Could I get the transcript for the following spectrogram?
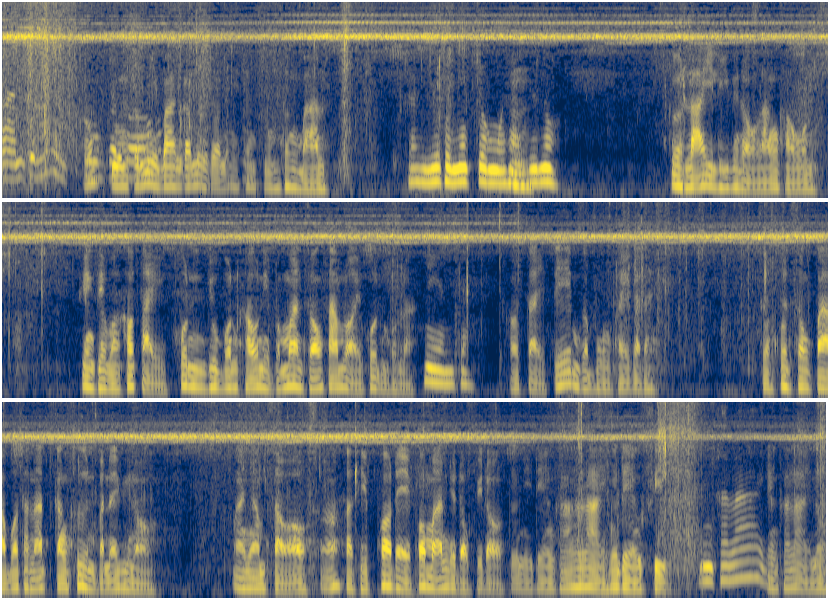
บ้านก็มีเอาจุ่มก็มีบานก็มีตัวนี้ทั้งจุ่มทั้งบานแล้วอยู่คนยังจงไว้ให้อยู่เนาะเกิดหลายอีหลีพี่น้องหลังเขานี่เพียงแต่ว่าเขาไต่คนอยู่บนเขานี่ประมาณสองสามร้อยคนหมดละแม่นจ้ะเขาไต่เต็มกระบุงไฟก็ได้ ส่วนคนสองปลาบถนัดกลางคืนปันไดพี่น้อง มายามเสาร์เอาเนาะกะสิพ่อแดพ่อมันอยู่ดอกพี่น้องตัวนี้แดงข้างลายให้แดงสีเป็นคาไล่แดงข้างลายเนาะ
